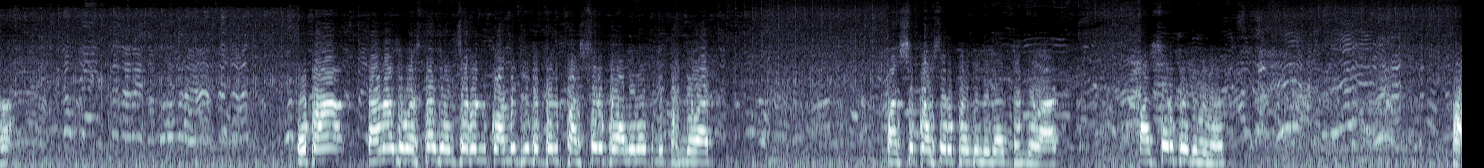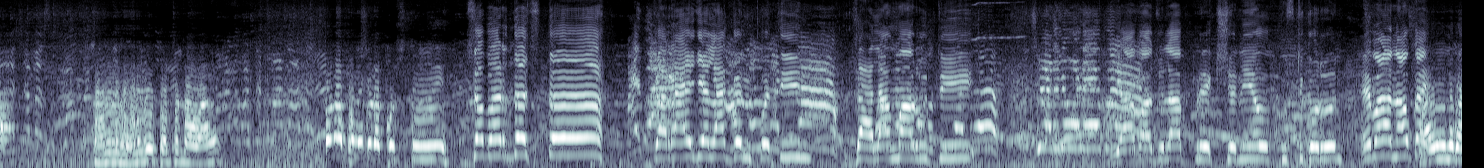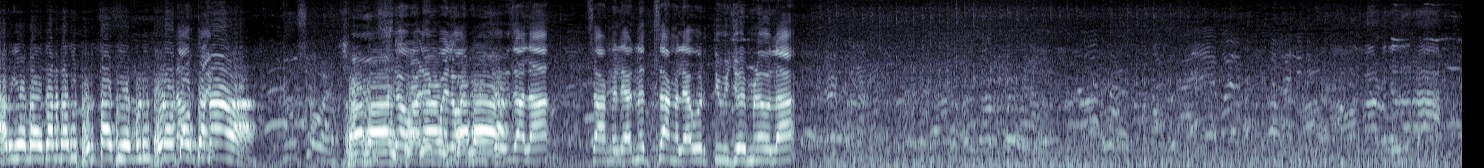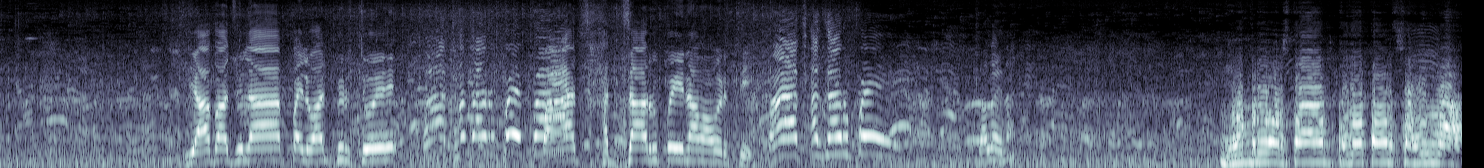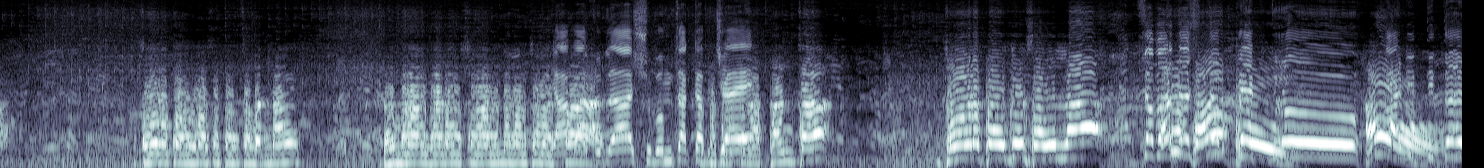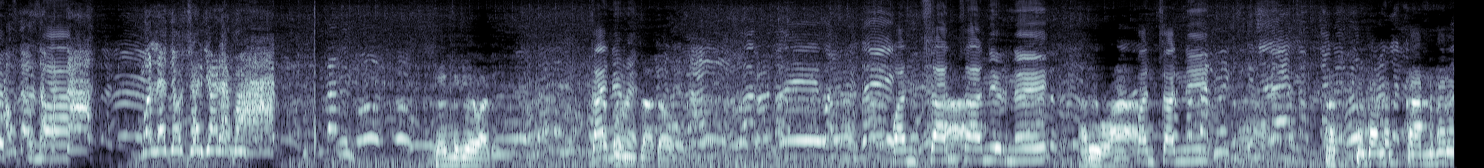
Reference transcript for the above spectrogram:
हा. हे पहा तानाजी वस्ताद यांच्याकडून कॉमेंट्री बद्दल पाचशे रुपये आलेले आहेत. मी धन्यवाद. पाचशे पाचशे रुपये दिलेले आहेत. धन्यवाद. पाचशे रुपये दिलेले आहेत. हा. चांगलं घडवे त्याचं नाव आहे. बघा पलीकडे कुस्ती. जबरदस्त. कराय गेला गणपती. झाला मारुती. या बाजूला प्रेक्षणीय कुस्ती करून. हे बाळा नाव काय? मैदानामध्ये शेवाळे पैलवान शाबास. विजयी झाला. चांगल्यानं चांगल्यावरती विजय मिळवला. या बाजूला पैलवान फिरतोय. पाच हजार रुपये पाच हजार रुपये इनामावरती. पाच हजार रुपये. चालू आहे ना? यमडी वस्ताद फिरवतात साहिलला जोड पाहिजे असं त्यांचं म्हणणं आहे. भीमराव जाधव शिवाजीनगरचे या बाजूला शुभमचा कब्जा आहे. पंचा जोड पाहिजे साहिलला जबरदस्त! पेट्रो हो. आणि तिथं पुन्हा शेंडगेवाडी काय नाही जाधव. पंचांचा निर्णय. अरे वा. पंचांनी प्रत्येकाला कामगिरी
